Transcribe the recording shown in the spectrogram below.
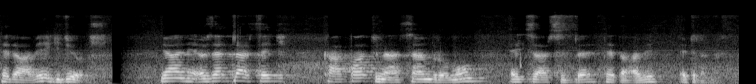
tedaviye gidiyoruz. Yani özetlersek karpal tünel sendromu egzersizle tedavi edilemez.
